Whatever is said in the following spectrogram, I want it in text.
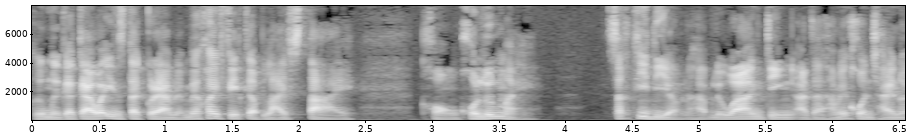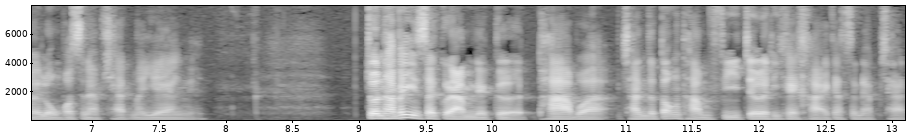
คือเหมือนกับกายว่า Instagram เนี่ยไม่ค่อยฟิตกับไลฟ์สไตล์ของคนรุ่นใหม่ สักทีเดียวนะครับ หรือว่าจริงๆอาจจะทำให้คนใช้น้อยลงเพราะ Snapchat มาแย่งเนี่ย จนทำให้ Instagram เนี่ยเกิดภาพว่า ฉันจะต้องทำฟีเจอร์ที่คล้ายๆกับ Snapchat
